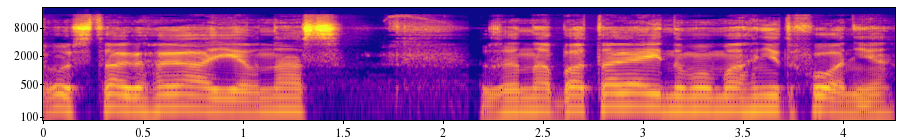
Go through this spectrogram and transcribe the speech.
Ось так грає в нас вже на батарейному магнітфоні.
